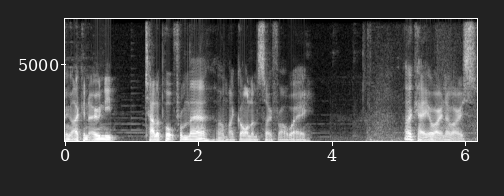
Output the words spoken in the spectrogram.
I I can only teleport from there. Oh my god, I'm so far away. Okay, alright, no worries.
